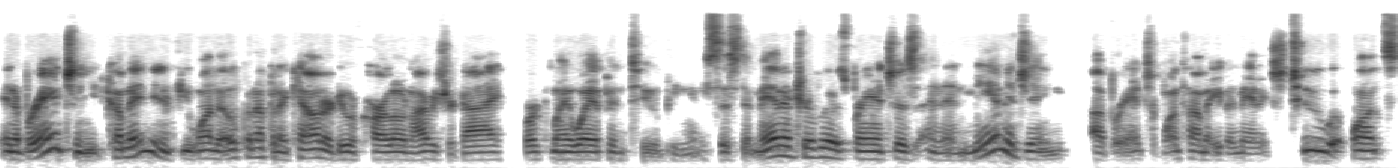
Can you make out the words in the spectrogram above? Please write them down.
in a branch and you'd come in and if you wanted to open up an account or do a car loan, I was your guy. Worked my way up into being an assistant manager of those branches and then managing a branch. At one time, I even managed two at once,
